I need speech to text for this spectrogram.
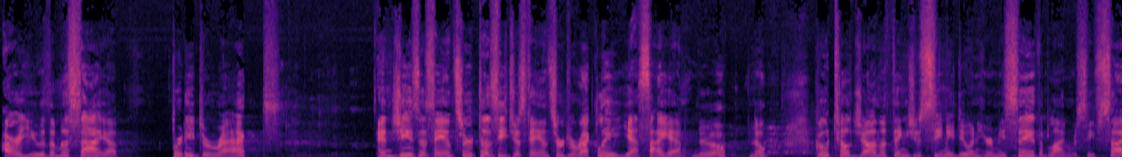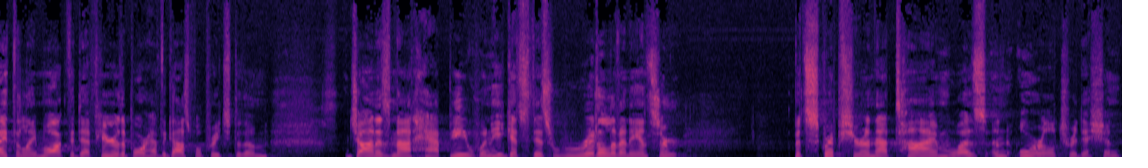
Are you the Messiah? Pretty direct. And Jesus answered. Does he just answer directly? Yes, I am. Nope, nope. Go tell John the things you see me do and hear me say. The blind receive sight, the lame walk, the deaf hear, the poor have the gospel preached to them. John is not happy when he gets this riddle of an answer. But scripture in that time was an oral tradition.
